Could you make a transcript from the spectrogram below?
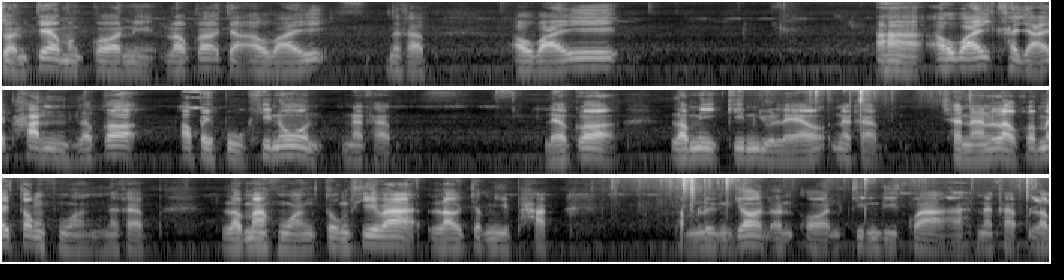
ส่วนแก้วมังกรนี่เราก็จะเอาไว้นะครับ เอาไว้อ่าเอาไว้ขยายพันธุ์ แล้วก็เอาไปปลูกที่โน่นนะครับ แล้วก็เรามีกินอยู่แล้วนะครับ ฉะนั้นเราก็ไม่ต้องห่วงนะครับ เรามาห่วงตรงที่ว่าเราจะมีผัก ตำลึงยอดอ่อนๆกินดีกว่านะครับ เรา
